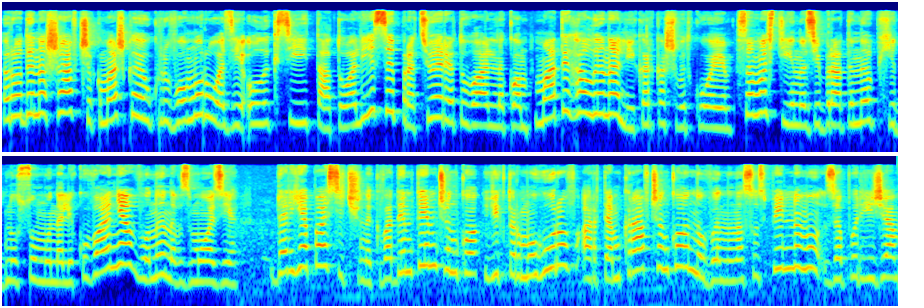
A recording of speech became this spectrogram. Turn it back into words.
Родина Шевчик мешкає у Кривому Розі. Олексій, тато Аліси, працює рятувальником. Мати Галина – лікарка швидкої. Самостійно зібрати необхідну суму на лікування вони не в змозі. Дар'я Пасічник, Вадим Тимченко, Віктор Могуров, Артем Кравченко. Новини на Суспільному. Запоріжжя.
